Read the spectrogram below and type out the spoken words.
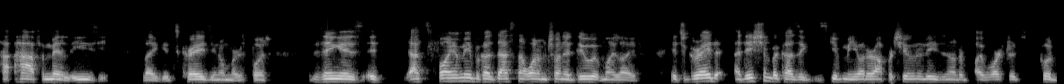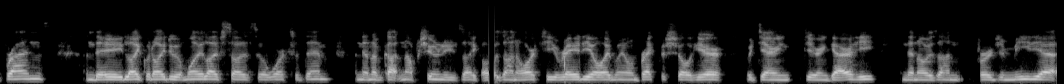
ha- half a mil easy. Like it's crazy numbers. But the thing is, it that's fine with me because that's not what I'm trying to do with my life. It's a great addition because it's given me other opportunities and other. I've worked with good brands and they like what I do with my lifestyle, so it works with them. And then I've gotten opportunities like I was on RT Radio, I had my own breakfast show here with Doireann Doireann Garrihy, and then I was on Virgin Media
